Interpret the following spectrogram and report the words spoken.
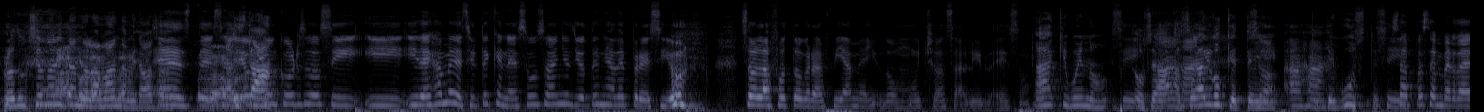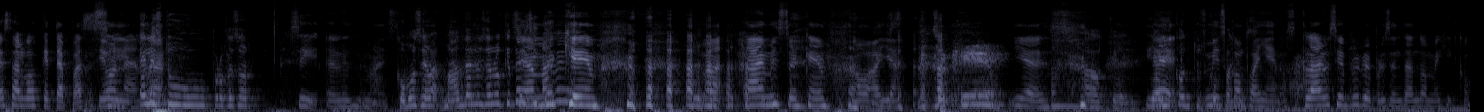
producción ahorita Ah, no la manda, mira, vas a ver. Este, Perdón. Ahí salió está. un concurso, sí, y, y déjame decirte que en esos años yo tenía depresión, so la fotografía me ayudó mucho a salir de eso. Ah, qué bueno. Sí, O sea, ajá. hacer algo que te, So, que te guste. Sí. O sea, pues en verdad es algo que te apasiona. Sí. ¿no? Él es tu profesor. Sí, él es mi maestro. ¿Cómo se llama? Mándales a lo que te Se si llama te. Kim. Hi, Mr. Kim. How are ya? Mr. Kim. Yes. Ah, ok. Y ahí Eh, con tus mis compañeros. compañeros. Claro, siempre representando a México.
